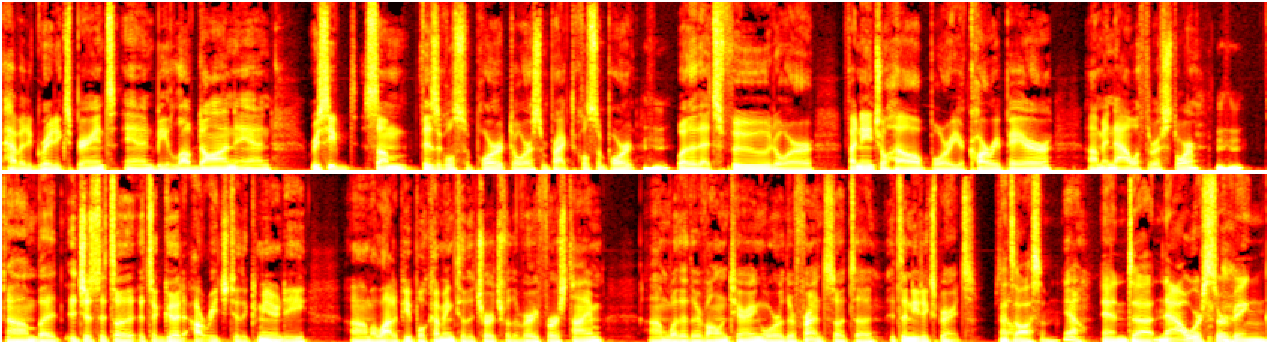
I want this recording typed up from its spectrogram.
have a great experience and be loved on and receive some physical support or some practical support, whether that's food or financial help or your car repair, um, and now a thrift store. Um, but it's just it's a it's a good outreach to the community. Um, a lot of people coming to the church for the very first time, um, whether they're volunteering or they're friends. So it's a it's a neat experience. That's awesome. Yeah. And uh, now we're serving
